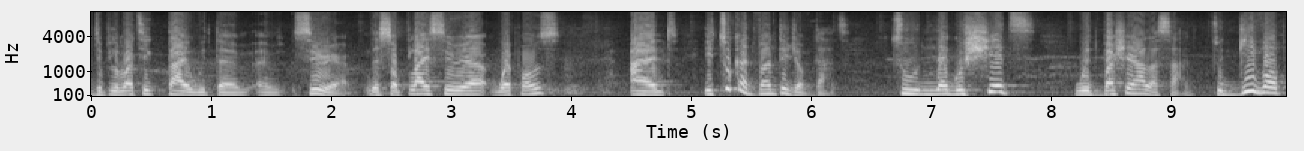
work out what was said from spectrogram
diplomatic tie with um, um, Syria. They supply Syria weapons, and it took advantage of that to negotiate with Bashar al-Assad to give up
